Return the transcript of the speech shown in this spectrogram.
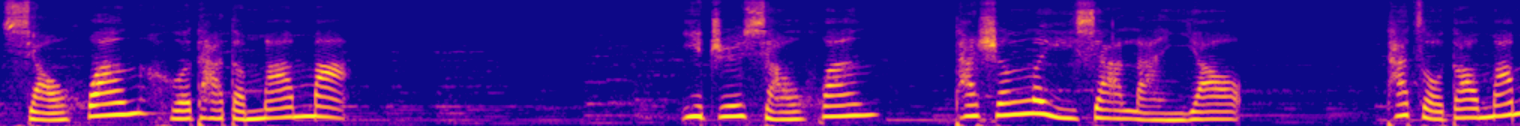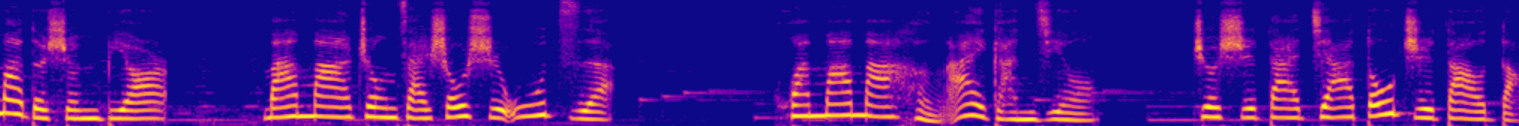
小欢和他的妈妈。一只小欢，它伸了一下懒腰，它走到妈妈的身边儿，妈妈正在收拾屋子。欢妈妈很爱干净，这是大家都知道的。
